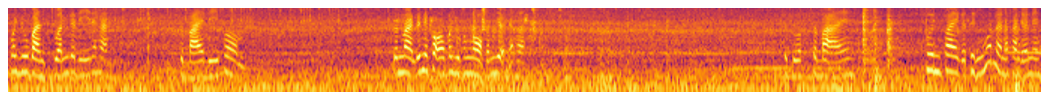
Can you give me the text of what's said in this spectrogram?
ออกมาอยู่บ้านสวนก็ดีนะคะ สบายดีพ่อม ส่วนมากเดี๋ยวนี้เขาออกมาอยู่ข้างนอกกันเยอะนะคะ สะดวกสบายฟืนไฟก็ถึงหมดเลยนะคะ เดี๋ยวนี้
